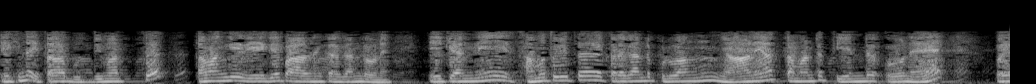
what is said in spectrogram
ඒකින්ද ඊටා බුද්ධිමත්ව තමන්ගේ වේගය පාලනය කරගන්න ඕනේ. ඒ කියන්නේ සමතුලිත කරගන්න පුළුවන් ඥානයක් Tamanට තියෙන්න ඕනේ. ඔය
